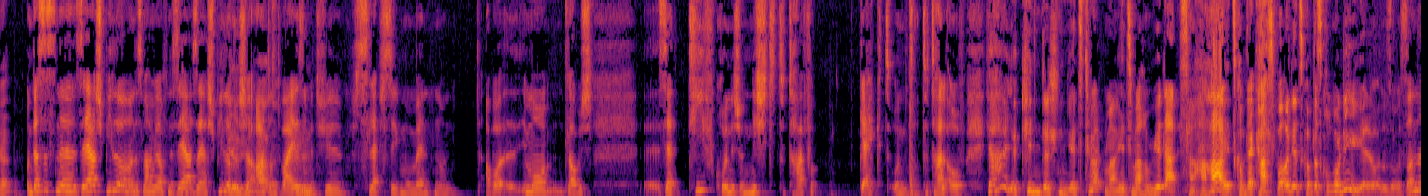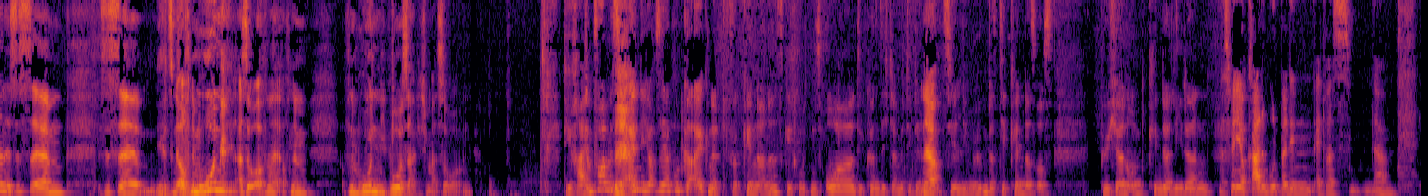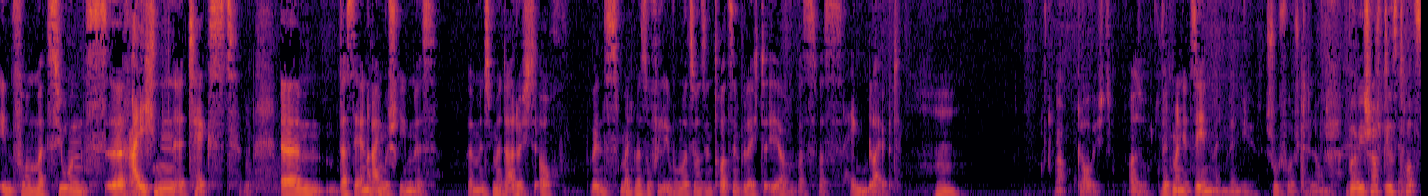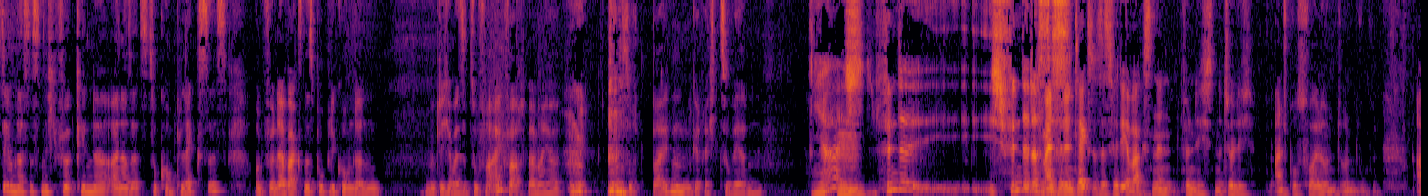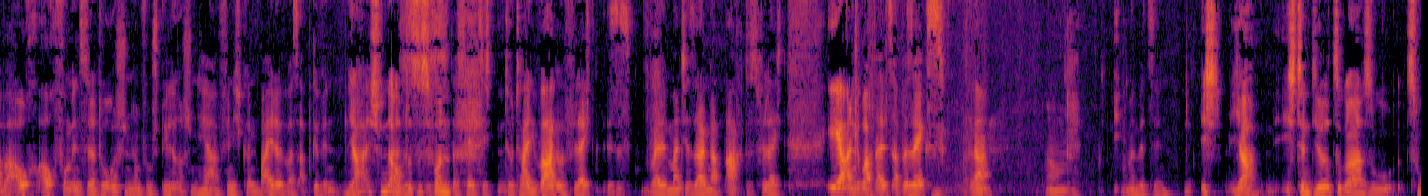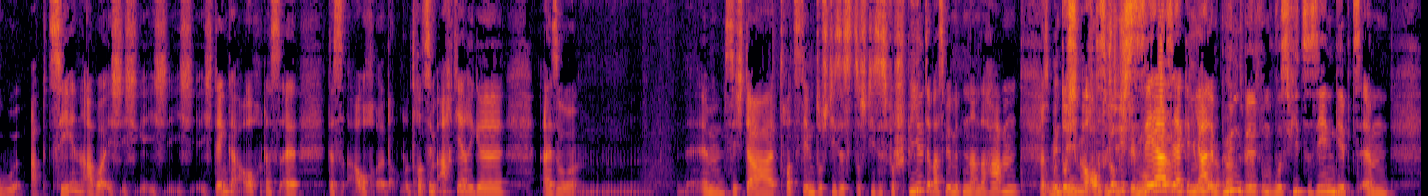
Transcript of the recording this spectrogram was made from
Ja. Und das ist eine sehr Spieler und das machen wir auf eine sehr, sehr spielerische Art und Weise mhm. mit vielen Slapstick-Momenten und aber immer, glaube ich, sehr tiefgründig und nicht total vergaggt und total auf, ja, ihr Kinderchen, jetzt hört mal, jetzt machen wir das. Haha, jetzt kommt der Kasper und jetzt kommt das Krokodil oder so. Sondern es ist, ähm, es ist äh, auf einem hohen, also auf, auf, einem, auf einem hohen Niveau, sag ich mal so. Die Reimform ist ja eigentlich auch sehr gut geeignet für Kinder. Ne? Es geht gut ins Ohr, die können sich damit identifizieren, ja. die mögen das, die kennen das aus Büchern und Kinderliedern. Das finde ich auch gerade gut bei dem etwas ja, informationsreichen Text, ähm, dass der in Reim geschrieben ist. Weil manchmal dadurch auch, wenn es manchmal so viele Informationen sind, trotzdem vielleicht eher was, was hängen bleibt. Hm. Ja, glaube ich. Also wird man jetzt sehen, wenn, wenn die Schulvorstellung. Aber wie schafft ihr es trotzdem, dass es nicht für Kinder einerseits zu komplex ist und für ein erwachsenes Publikum dann möglicherweise zu vereinfacht, weil man ja versucht, beiden gerecht zu werden? Ja, mhm. ich finde, ich finde, dass. Ich meine, für den Text ist es für die Erwachsenen, finde ich, natürlich anspruchsvoll und, und aber auch, auch vom Inszenatorischen und vom Spielerischen her, finde ich, können beide was abgewinnen. Ja, ich finde also auch, das ist von. Das hält sich total die Waage. Vielleicht ist es, weil manche sagen, ab 8 ist vielleicht eher angebracht als ab 6. Klar. Ähm, man wird sehen. Ich, ja, ich tendiere sogar so zu ab 10, aber ich, ich, ich, ich, ich denke auch, dass, äh, dass auch äh, trotzdem Achtjährige, also ähm, sich da trotzdem durch dieses, durch dieses Verspielte, was wir miteinander haben, und durch auch, auch das durch wirklich Stimmung, sehr, sehr geniale Bühnenbild, wo, wo, es viel zu sehen gibt, ähm,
